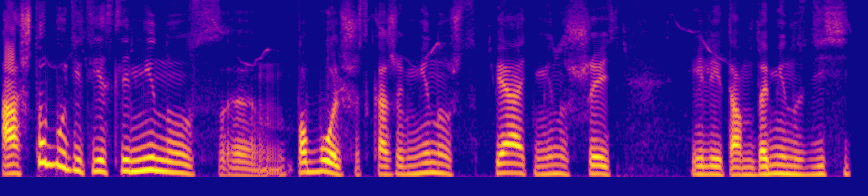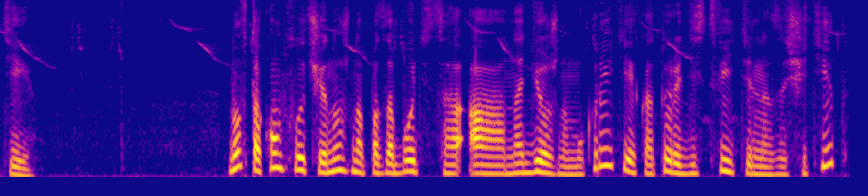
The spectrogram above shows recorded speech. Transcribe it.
А что будет, если минус э, побольше, скажем, минус 5, минус 6 или там до минус 10? Ну, в таком случае нужно позаботиться о надежном укрытии, которое действительно защитит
